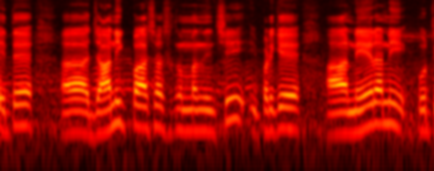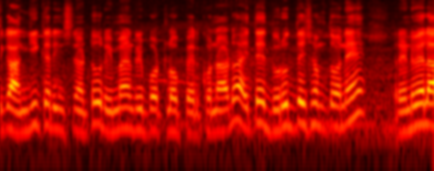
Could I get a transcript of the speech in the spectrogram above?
అయితే జానీక్ పాషాకు సంబంధించి ఇప్పటికే ఆ నేరాన్ని పూర్తిగా అంగీకరించినట్టు రిమాండ్ రిపోర్ట్లో పేర్కొన్నాడు. అయితే దురుద్దేశంతోనే రెండు వేల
